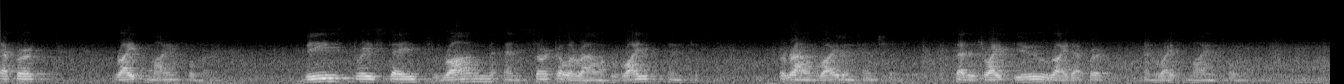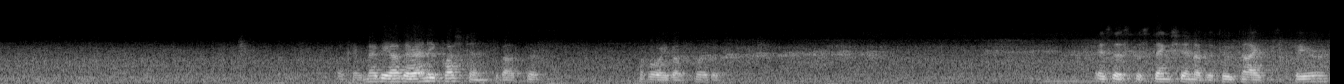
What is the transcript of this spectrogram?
effort, right mindfulness. These three states run and circle around right int- around right intention. That is right view, right effort, and right mindfulness. Okay, maybe are there any questions about this before we go further? Is this distinction of the two types clear?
